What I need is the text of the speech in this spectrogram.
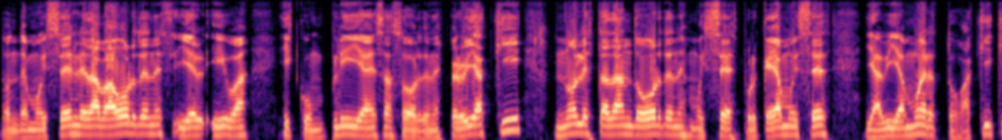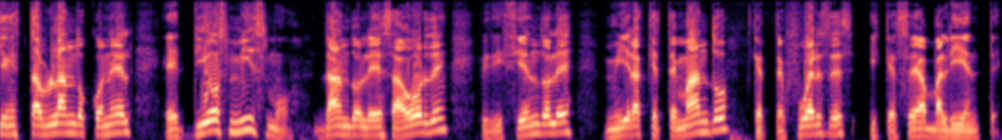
donde Moisés le daba órdenes y él iba y cumplía esas órdenes. Pero ya aquí no le está dando órdenes Moisés, porque ya Moisés ya había muerto. Aquí quien está hablando con él es Dios mismo, dándole esa orden y diciéndole, mira que te mando, que te fuerces y que seas valiente.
